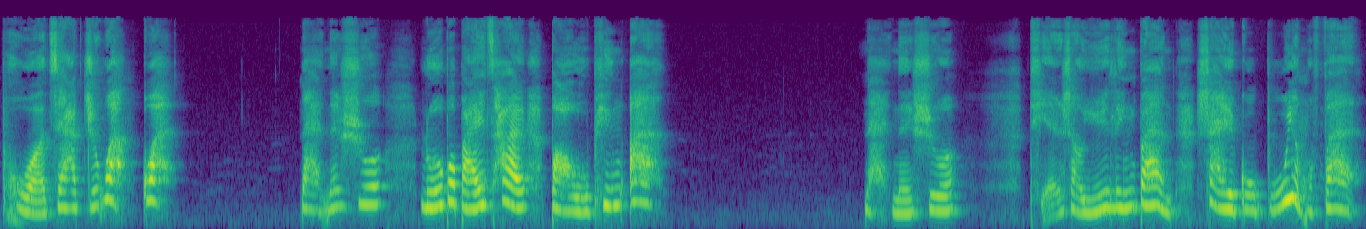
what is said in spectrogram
破家值万贯。”奶奶说：“萝卜白菜保平安。”奶奶说：“天上鱼鳞斑，晒谷不用翻。”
